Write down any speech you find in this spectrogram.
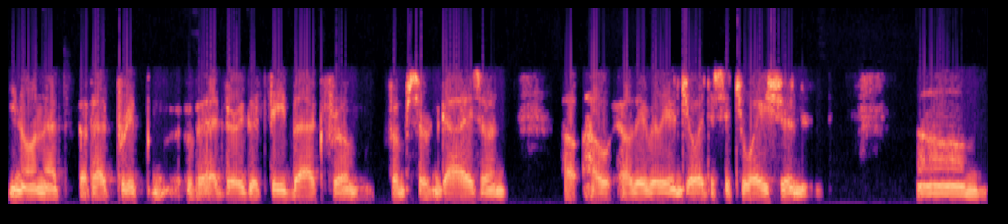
you know, and I've, I've, had pretty, I've had very good feedback from from certain guys on how how, how they really enjoyed the situation, um,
